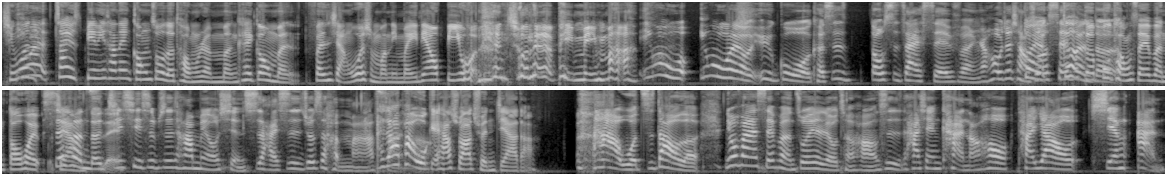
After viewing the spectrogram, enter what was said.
请问在便利商店工作的同仁们，可以跟我们分享为什么你们一定要逼我念出那个品名吗？因为我因为我有遇过，可是都是在 Seven，然后我就想说，Seven 各个不同 seven 都会 Seven、的欸机器是不是它没有显示，还是就是很麻烦、还是他怕我给他刷全家的啊、啊，我知道了。你会发现 Seven 的作业流程好像是他先看，然后他要先按，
